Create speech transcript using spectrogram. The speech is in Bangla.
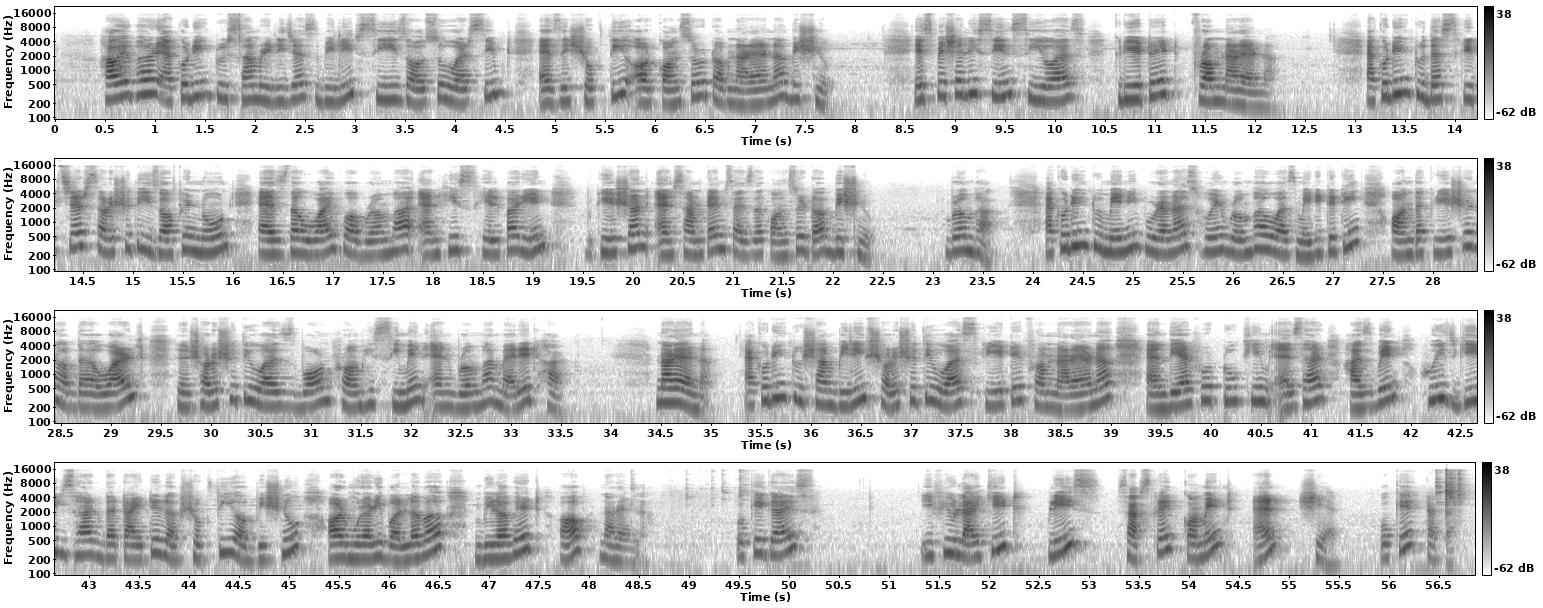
However, according to some religious beliefs, she is also worshipped as a Shakti or consort of Narayana Vishnu, especially since she was created from Narayana. According to the scripture, Saraswati is often known as the wife of Brahma and his helper in creation and sometimes as the consort of Vishnu. Brahma. According to many Puranas, when Brahma was meditating on the creation of the world, Saraswati was born from his semen and Brahma married her. Narayana. According to some beliefs, Saraswati was created from Narayana and therefore took him as her husband, which gives her the title of Shakti of Vishnu or Murari Ballabha, beloved of Narayana. Okay, guys, if you like it, please subscribe, comment, and share. Okay, Tata.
